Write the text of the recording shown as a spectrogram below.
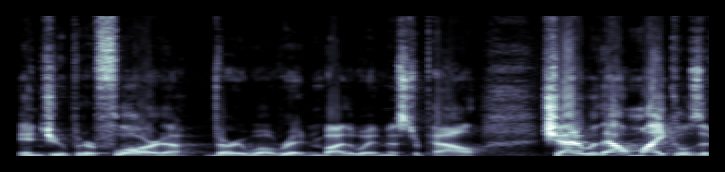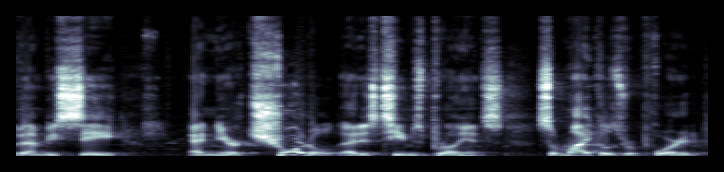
in Jupiter, Florida, very well written, by the way, Mr. Powell, chatted with Al Michaels of NBC and near chortled at his team's brilliance. So Michaels reported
